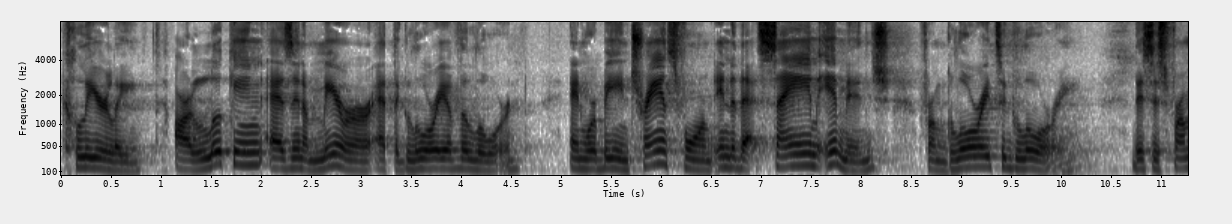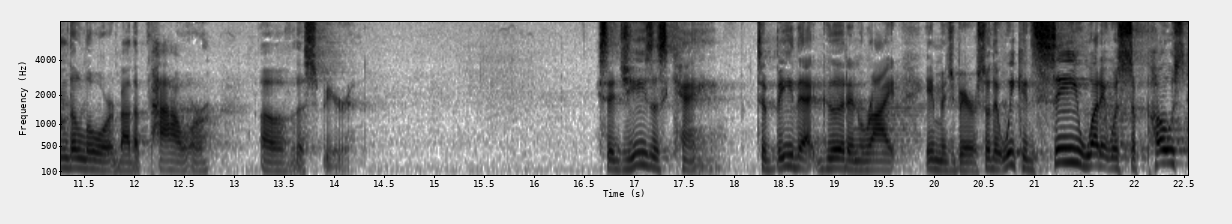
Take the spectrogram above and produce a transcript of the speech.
clearly, are looking as in a mirror at the glory of the Lord, and we're being transformed into that same image from glory to glory. This is from the Lord by the power of the Spirit. He said, Jesus came to be that good and right image bearer so that we could see what it was supposed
